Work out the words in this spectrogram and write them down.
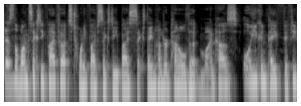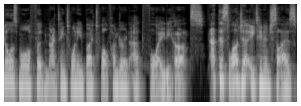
There's the 165Hz 2560 by 1600 panel that mine has, or you can pay $50 more for 1920 by 1200 at 480Hz. At this larger 18 inch size,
